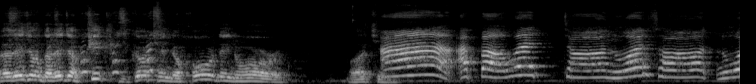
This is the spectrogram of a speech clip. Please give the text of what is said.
야, 레지 온다, 레지. 픽, got in the hole in the wall. 맞지? 아, 아빠 왜 저 누워서 누워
